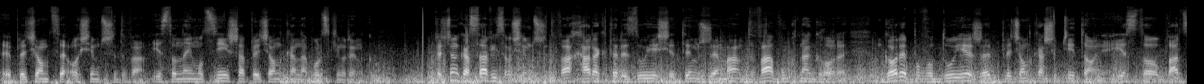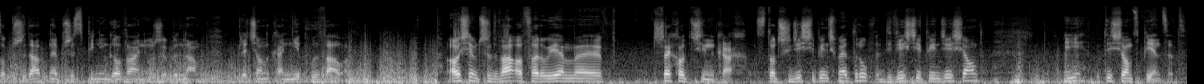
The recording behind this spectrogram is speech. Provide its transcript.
e, plecionce 832. Jest to najmocniejsza plecionka na polskim rynku. Plecionka Safix 832 charakteryzuje się tym, że ma dwa włókna gore. Gore powoduje, że plecionka szybciej tonie. Jest to bardzo przydatne przy spinningowaniu, żeby nam plecionka nie pływała. 832 oferujemy w trzech odcinkach: 135 metrów, 250 i 1500.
